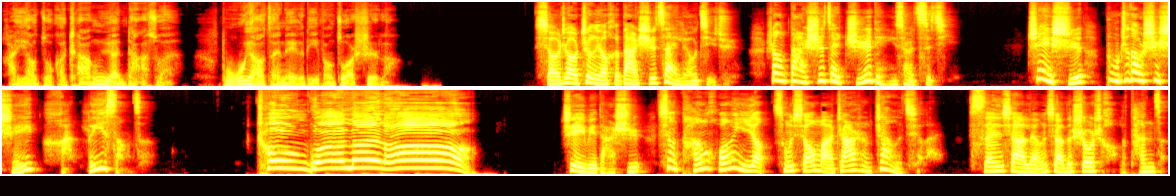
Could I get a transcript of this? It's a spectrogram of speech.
还要做个长远打算，不要在那个地方做事了。小赵正要和大师再聊几句，让大师再指点一下自己，这时不知道是谁喊了一嗓子。城管来了！这位大师像弹簧一样从小马扎上站了起来，三下两下的收拾好了摊子，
